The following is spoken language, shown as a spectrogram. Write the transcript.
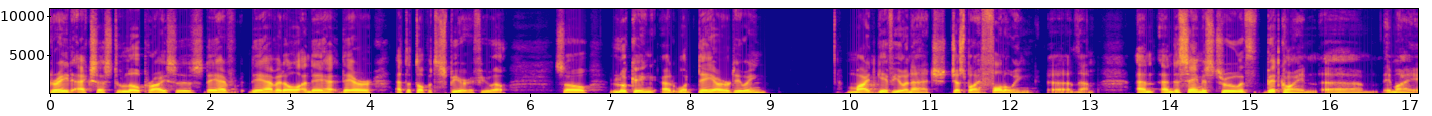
great access to low prices. They have they have it all, and they ha- they are at the top of the spear, if you will. So looking at what they are doing might give you an edge just by following uh, them, and and the same is true with Bitcoin, um, in my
